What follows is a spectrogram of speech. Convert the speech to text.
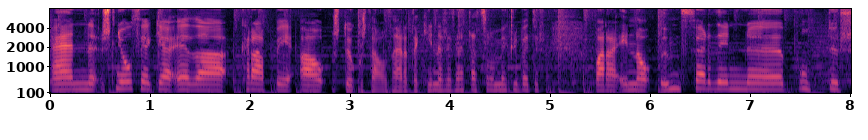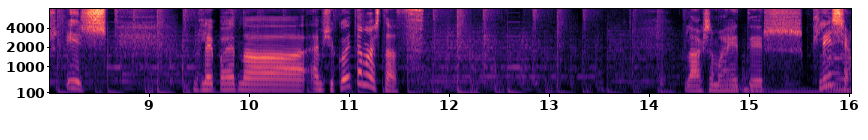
en snjóþekja eða krapi á stökustá. Það er að kynna sér þetta allt saman miklu betur bara inn á umferðin.is Nú hleypa hérna MC Gauta næstað lag sem að heitir Klísja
